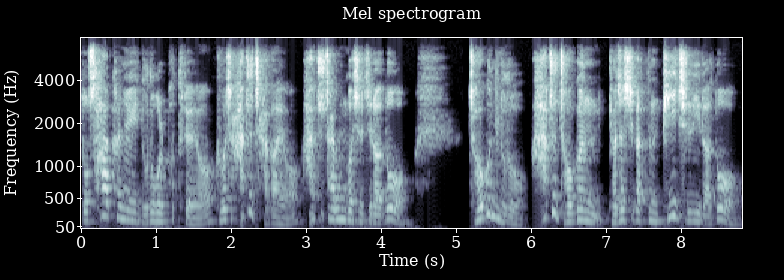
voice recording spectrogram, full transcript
또 사악한 영이 누룩을 퍼뜨려요. 그것이 아주 작아요. 아주 작은 것일지라도 적은 누룩, 아주 적은 겨자씨 같은 비진리라도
